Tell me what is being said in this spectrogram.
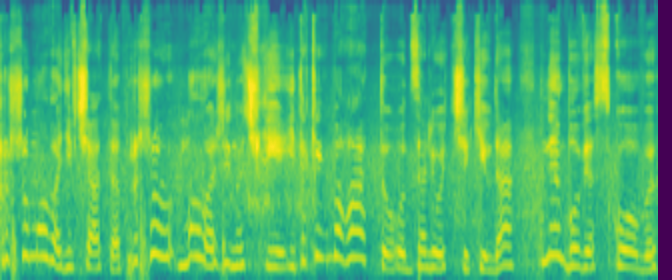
Про що мова, дівчата? Про що мова жіночки? І таких багато от зальотчиків, да? не обов'язкових.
